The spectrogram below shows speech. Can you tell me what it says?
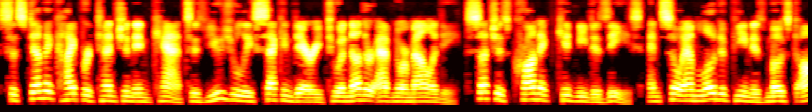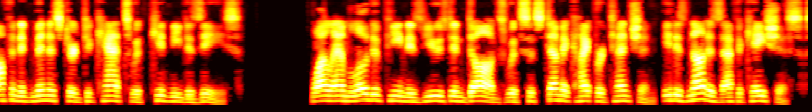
Systemic hypertension in cats is usually secondary to another abnormality, such as chronic kidney disease, and so amlodipine is most often administered to cats with kidney disease. While amlodipine is used in dogs with systemic hypertension, it is not as efficacious.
